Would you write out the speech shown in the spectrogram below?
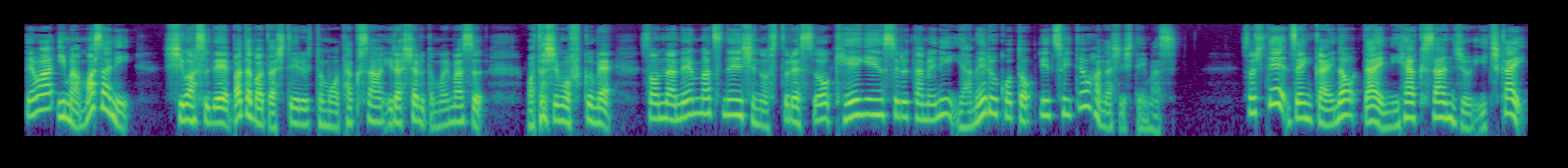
では、今まさに師走でバタバタしている人もたくさんいらっしゃると思います。私も含め、そんな年末年始のストレスを軽減するためにやめることについてお話ししています。そして前回の第231回、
